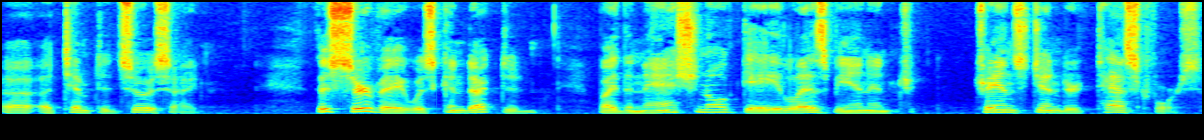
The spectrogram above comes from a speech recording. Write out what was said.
uh, attempted suicide. This survey was conducted by the National Gay, Lesbian, and Transgender Task Force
